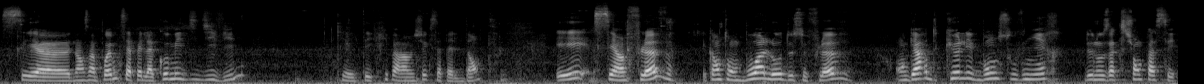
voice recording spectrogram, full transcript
c'est euh, dans un poème qui s'appelle La Comédie divine, qui a été écrit par un monsieur qui s'appelle Dante. Et c'est un fleuve, et quand on boit l'eau de ce fleuve, on garde que les bons souvenirs de nos actions passées.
